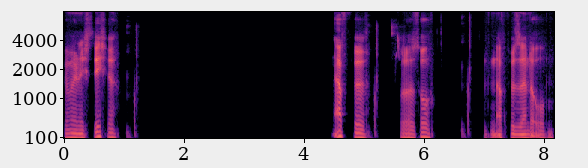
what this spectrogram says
Bin mir nicht sicher. Apfel oder so. Wird ein Apfel sein da oben.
